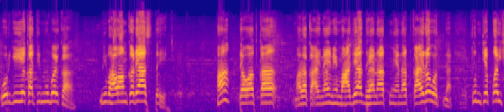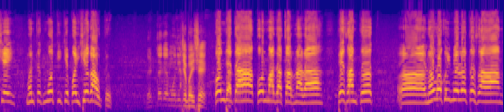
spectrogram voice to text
पोरगी एक हाती मुंबई का मी भावांकडे असते. हां? तेव्हा का मला काय नाही नाही माझ्या ध्यानात ज्ञानात काय रवत नाही. तुमचे पैसे म्हणतात मोतीचे पैसे गावतात भेटतं काय मोदीचे पैसे? कोण देता? कोण माझा करणारा? ते सांगतात अं, नवरा खी मेलं तर सांग.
